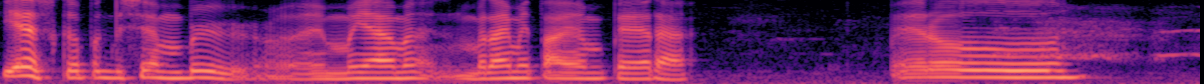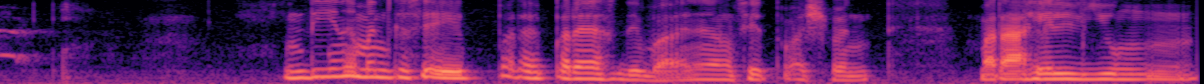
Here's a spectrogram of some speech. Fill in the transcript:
yes kapag December ay mayaman marami tayong pera. Pero hindi naman kasi pare-parehas 'di ba ng sitwasyon. Marahil yung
